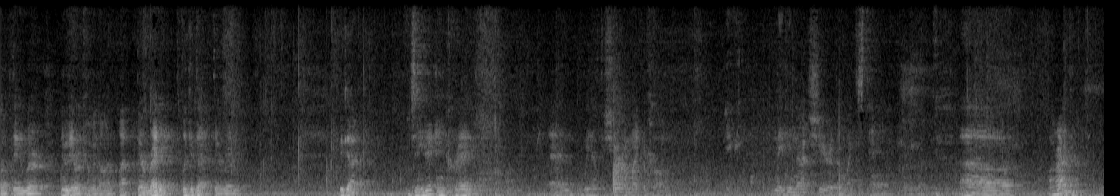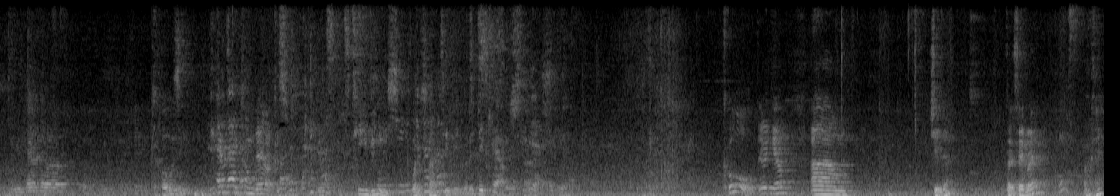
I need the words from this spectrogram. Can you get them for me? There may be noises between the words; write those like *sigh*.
if they were knew they were coming on, but they're ready. Look at that, they're ready. We got Jada and Craig, and we have to share a microphone. Maybe, maybe not share the mic stand. Uh, all right. We have a cozy. You guys can come down because it's, it's TV. Well, it's not TV, but it's, Big couch. so- Yeah. Cool. There you go. Um, Jada. Did I say it right? Yes. Okay.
